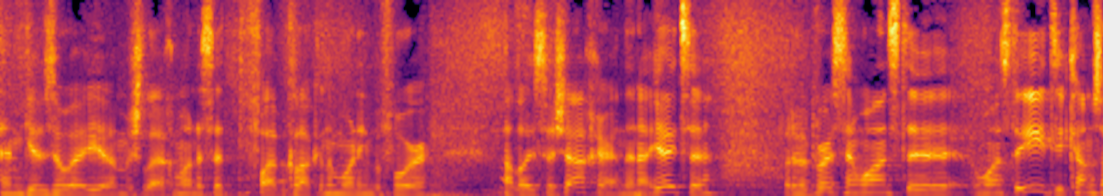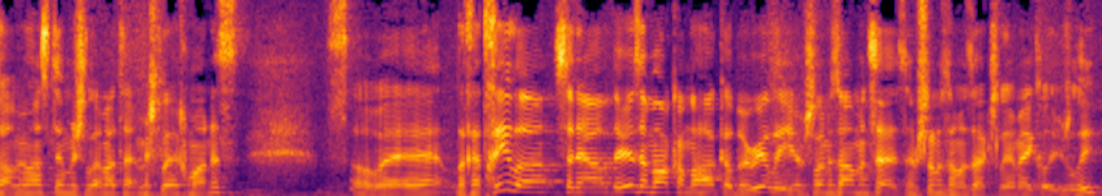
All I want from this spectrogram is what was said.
and gives away uh, Mishlech Manas at 5 o'clock in the morning before Alos HaShachar and then at Yaitze. But if a person wants to wants to eat, he comes home, he wants to do Mishlech Manas. So. Uh, so now there is a makam lahakal, but really, Rav Shlomo Zalman says, and Shlomo Zalman is actually a makel usually.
